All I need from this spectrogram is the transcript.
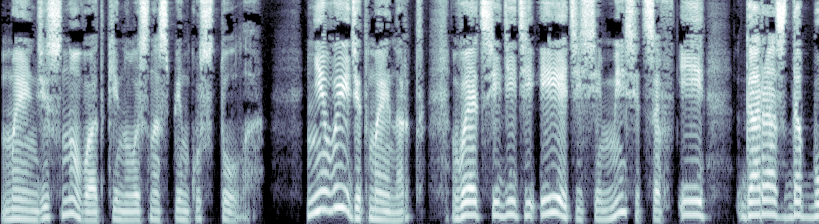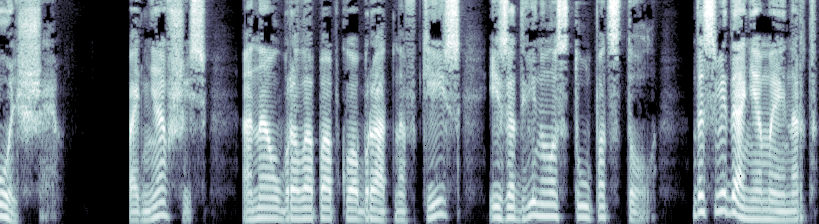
Мэнди снова откинулась на спинку стула. «Не выйдет, Мейнард. Вы отсидите и эти семь месяцев, и гораздо больше». Поднявшись, она убрала папку обратно в кейс и задвинула стул под стол. «До свидания, Мейнард».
